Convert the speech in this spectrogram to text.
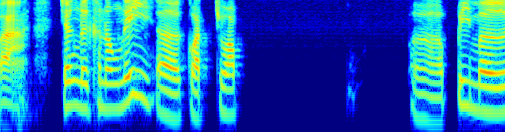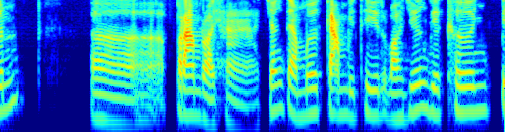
បាទអញ្ចឹងនៅក្នុងនេះគាត់ជាប់អឺ20000អឺ550អញ្ចឹងតែមើលកម្មវិធីរបស់យើងវាឃើញ20550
